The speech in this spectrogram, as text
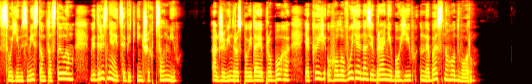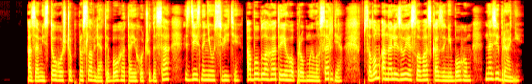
своїм змістом та стилем відрізняється від інших псалмів, адже він розповідає про Бога, який головує на зібранні богів небесного двору. А замість того, щоб прославляти Бога та його чудеса, здійснені у світі, або благати його про милосердя, псалом аналізує слова, сказані Богом на зібранні,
